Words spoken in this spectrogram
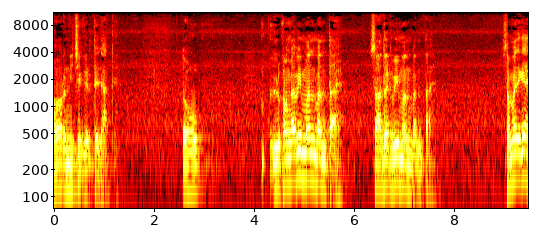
और नीचे गिरते जाते। तो लुफंगा भी मन बनता है, साधक भी मन बनता है। समझ गए?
